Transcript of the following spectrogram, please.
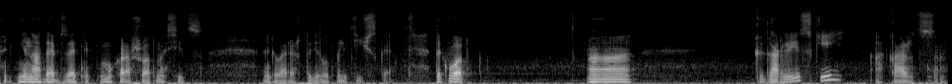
не надо обязательно к нему хорошо относиться, говоря, что дело политическое. Так вот, э, Кагарлицкий окажется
